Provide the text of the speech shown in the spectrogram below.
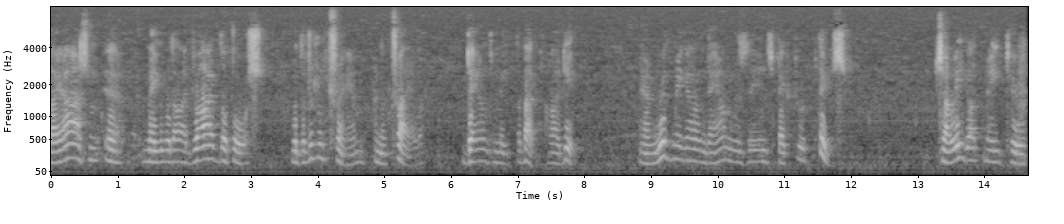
they asked uh, me would I drive the horse with the little tram and the trailer down to meet the boat. I did. And with me going down was the inspector of police. So he got me to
